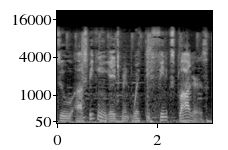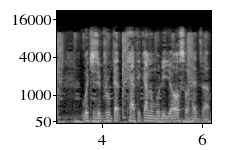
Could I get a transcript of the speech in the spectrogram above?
do a speaking engagement with the Phoenix Bloggers, which is a group that Kathy Cano Murillo also heads up.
